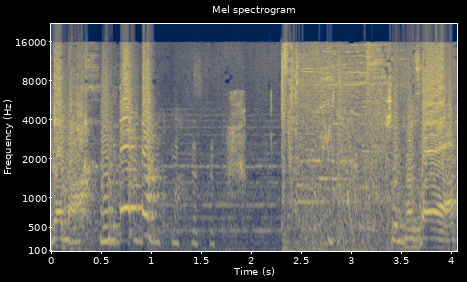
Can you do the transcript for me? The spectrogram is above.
干嘛？选不开啊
